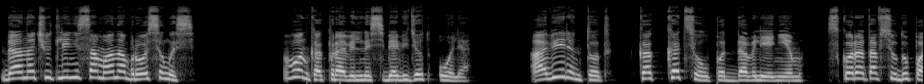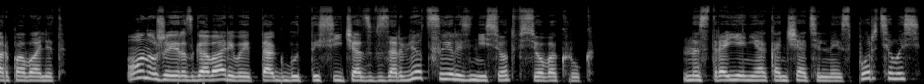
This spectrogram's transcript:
Да она чуть ли не сама набросилась. Вон как правильно себя ведет Оля. А верен тот, как котел под давлением. Скоро отовсюду пар повалит. Он уже и разговаривает так, будто сейчас взорвется и разнесет все вокруг. Настроение окончательно испортилось,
